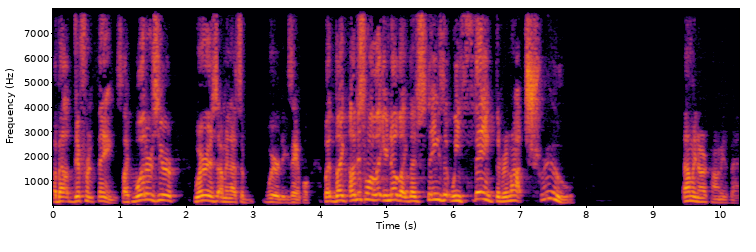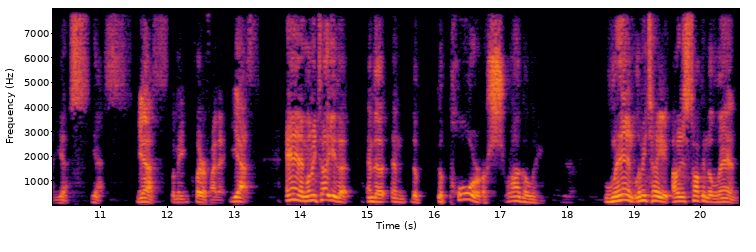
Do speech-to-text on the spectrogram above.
about different things? Like, what is your, where is, I mean, that's a weird example, but like, I just want to let you know, like, there's things that we think that are not true. I mean, our economy is bad. Yes, yes, yes. Let me clarify that. Yes. And let me tell you that, and the, and the the poor are struggling. Lynn, let me tell you, I was just talking to Lynn.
